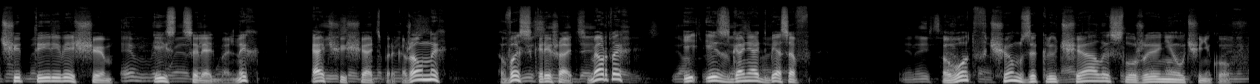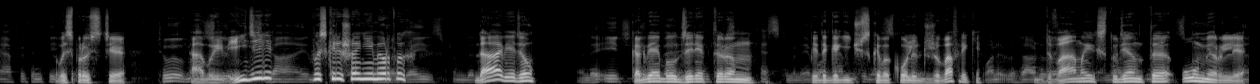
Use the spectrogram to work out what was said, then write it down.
четыре вещи. Исцелять больных, очищать прокаженных, воскрешать мертвых и изгонять бесов. Вот в чем заключалось служение учеников. Вы спросите, а вы видели воскрешение мертвых? Да, видел. Когда я был директором педагогического колледжа в Африке, два моих студента умерли,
